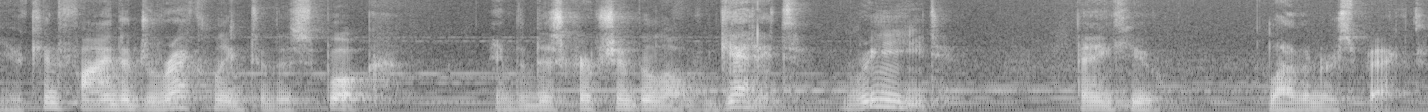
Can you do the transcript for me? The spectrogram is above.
You can find a direct link to this book in the description below. Get it, read. Thank you. Love and respect.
